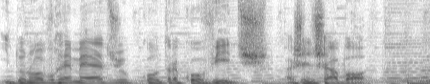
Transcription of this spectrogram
e do novo remédio contra a Covid. A gente já volta.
